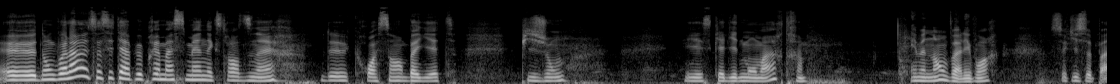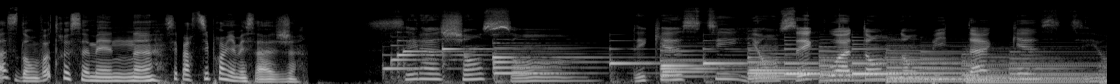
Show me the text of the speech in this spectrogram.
Euh, donc voilà, ça c'était à peu près ma semaine extraordinaire de croissants, baguettes, pigeons et escalier de Montmartre. Et maintenant, on va aller voir ce qui se passe dans votre semaine. C'est parti, premier message. C'est la chanson des questions. C'est quoi ton nom? Pis ta question?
